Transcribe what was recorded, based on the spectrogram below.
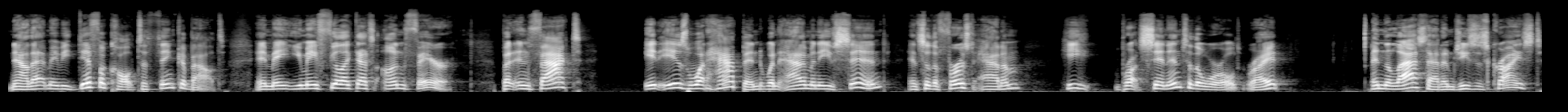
Now, that may be difficult to think about. And may you may feel like that's unfair. But in fact, it is what happened when Adam and Eve sinned. And so the first Adam, he brought sin into the world, right? And the last Adam, Jesus Christ,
